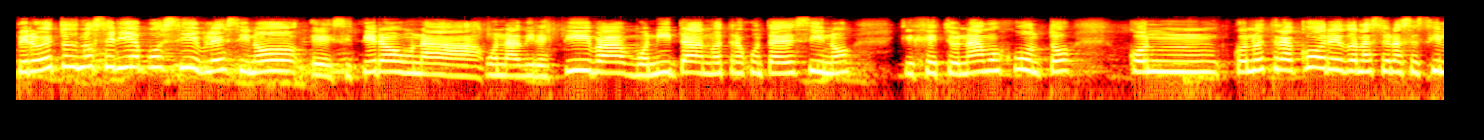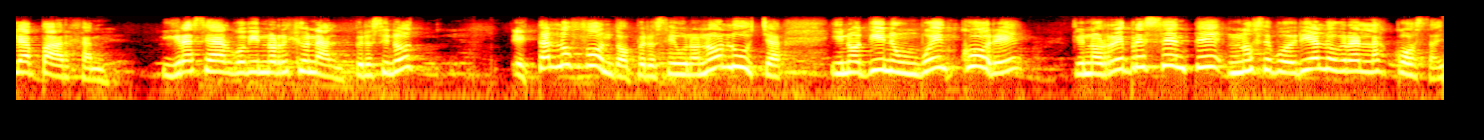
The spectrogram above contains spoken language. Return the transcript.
pero esto no sería posible si no existiera una, directiva bonita nuestra Junta de Vecinos que gestionamos juntos con, nuestra core, don la señora Cecilia Parjan, y gracias al gobierno regional. Pero si no, están los fondos, pero si uno no lucha y no tiene un buen core que nos represente, no se podría lograr las cosas.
